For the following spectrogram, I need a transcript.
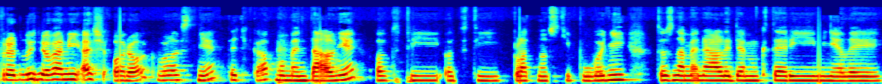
prodlužovaný až o rok vlastně teďka momentálně od té od platnosti původní. To znamená lidem, kteří měli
